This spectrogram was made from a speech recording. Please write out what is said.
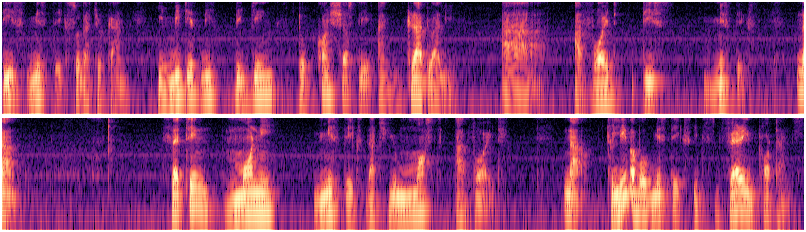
these mistakes so that you can immediately begin to consciously and gradually uh, avoid these mistakes. Now 13 money mistakes that you must avoid. Now, to live above mistakes, it's very important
